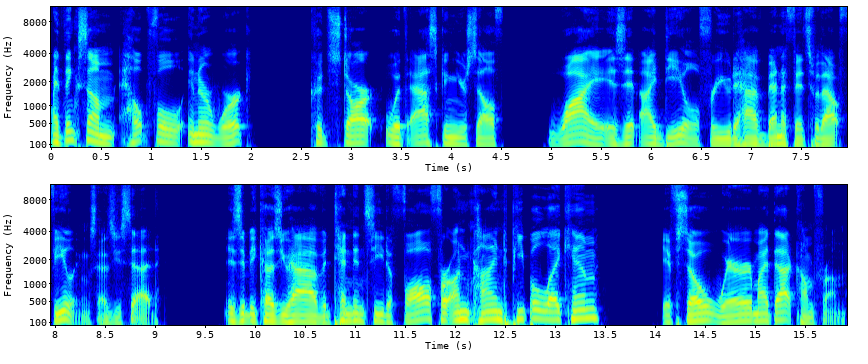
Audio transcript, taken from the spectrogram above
I think some helpful inner work could start with asking yourself, why is it ideal for you to have benefits without feelings, as you said? Is it because you have a tendency to fall for unkind people like him? If so, where might that come from?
